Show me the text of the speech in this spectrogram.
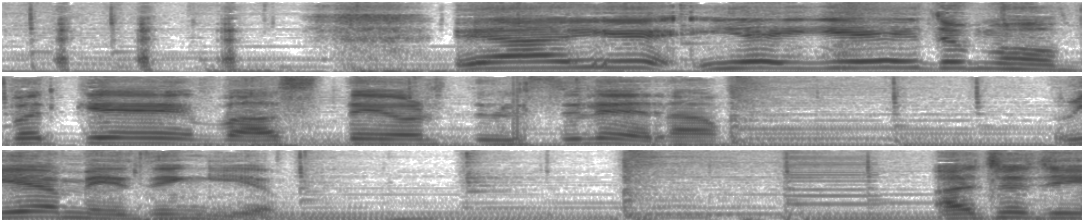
यार ये ये ये जो मोहब्बत के वास्ते और सिलसिले है ना, ये अमेजिंग ही है। अच्छा जी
